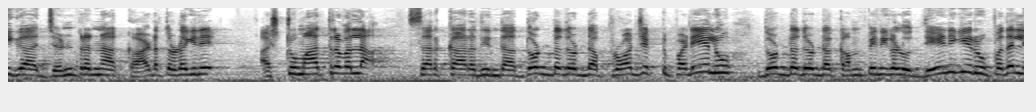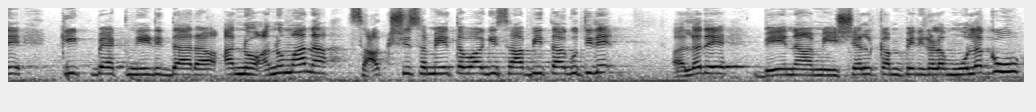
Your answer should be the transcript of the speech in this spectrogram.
ಈಗ ಜನರನ್ನ ಕಾಡತೊಡಗಿದೆ. ಅಷ್ಟು ಮಾತ್ರವಲ್ಲ, ಸರ್ಕಾರದಿಂದ ದೊಡ್ಡ ದೊಡ್ಡ ಪ್ರಾಜೆಕ್ಟ್ ಪಡೆಯಲು ದೊಡ್ಡ ದೊಡ್ಡ ಕಂಪನಿಗಳು ದೇಣಿಗೆ ರೂಪದಲ್ಲಿ ಕಿಕ್ ಬ್ಯಾಕ್ ನೀಡಿದ್ದಾರಾ ಅನ್ನೋ ಅನುಮಾನ ಸಾಕ್ಷಿ ಸಮೇತವಾಗಿ ಸಾಬೀತಾಗುತ್ತಿದೆ. ಅಲ್ಲದೆ ಬೇನಾಮಿ ಶೆಲ್ ಕಂಪನಿಗಳ ಮೂಲಕವೂ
